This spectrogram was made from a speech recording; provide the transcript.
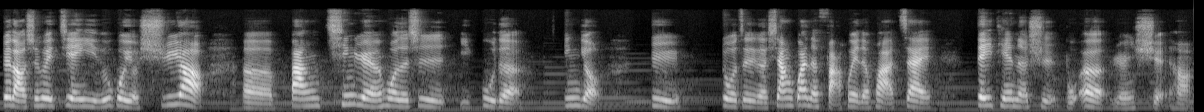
所以老师会建议，如果有需要，呃，帮亲人或者是已故的亲友去做这个相关的法会的话，在这一天呢是不二人选哈。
